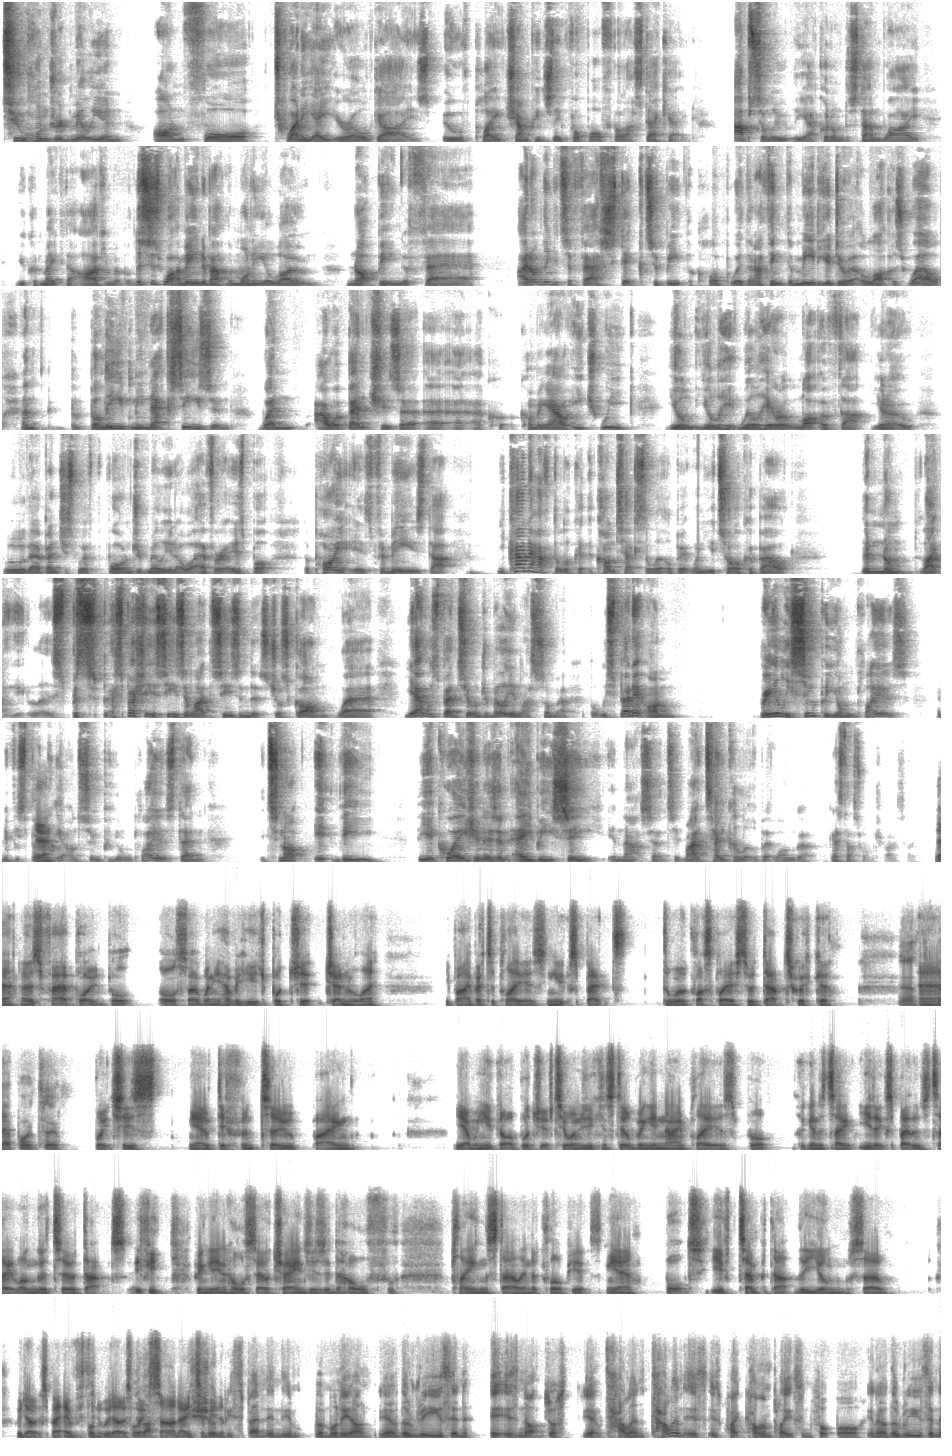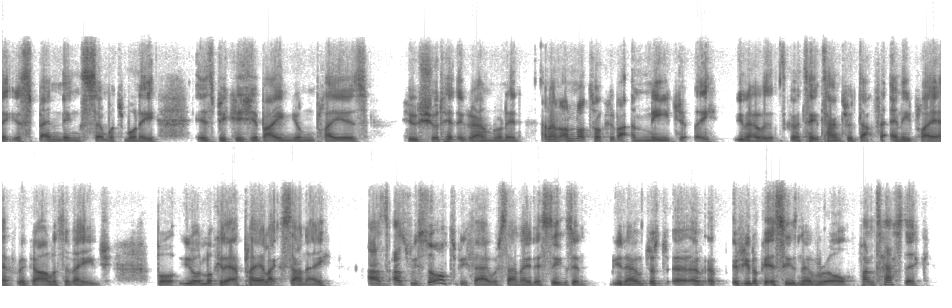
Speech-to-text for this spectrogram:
200 million on four 28 year old guys who have played Champions League football for the last decade, absolutely, I could understand why you could make that argument. But this is what I mean about the money alone not being a fair. I don't think it's a fair stick to beat the club with, and I think the media do it a lot as well. And b- believe me, next season when our benches are, are, are- coming out each week, you'll you'll we'll hear a lot of that. You know, oh, their bench is worth four hundred million or whatever it is. But the point is, for me, is that you kind of have to look at the context a little bit when you talk about the num like especially a season like the season that's just gone where yeah we spent 200 million last summer but we spent it on really super young players. And if you're spending it on super young players then it's not it the the equation isn't abc in that sense. It might take a little bit longer. I guess that's what i'm trying to say. Yeah, no, it's a fair point, but also when you have a huge budget, generally, you buy better players and you expect the world class players to adapt quicker, Yeah, that's a Uh, fair point too. which is you know different to buying. Yeah, when you've got a budget of two hundred, you can still bring in nine players, but they're going to take. You'd expect them to take longer to adapt. If you bring in wholesale changes in the whole f- playing style in the club, you, yeah. But you've tempered that the young, so we don't expect everything. we don't expect Sane to be should the be spending the, the money on. You know, the reason it is not just you know talent. Talent is, is quite commonplace in football. You know, the reason that you're spending so much money is because you're buying young players who should hit the ground running. And I'm, I'm not talking about immediately. You know, it's going to take time to adapt for any player, regardless of age. But you're looking at a player like Sané, as as we saw, to be fair, with Sané this season. You know, just uh, uh, if you look at his season overall, fantastic.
